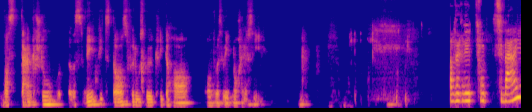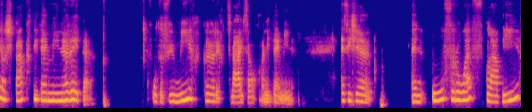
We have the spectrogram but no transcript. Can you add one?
Was denkst du, was wird jetzt das für Auswirkungen haben und was wird nachher sein? Also ich würde von zwei Aspekten in dem reden. Oder für mich höre ich zwei Sachen in dem hinein. Es ist ein, ein Aufruf, glaube ich,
